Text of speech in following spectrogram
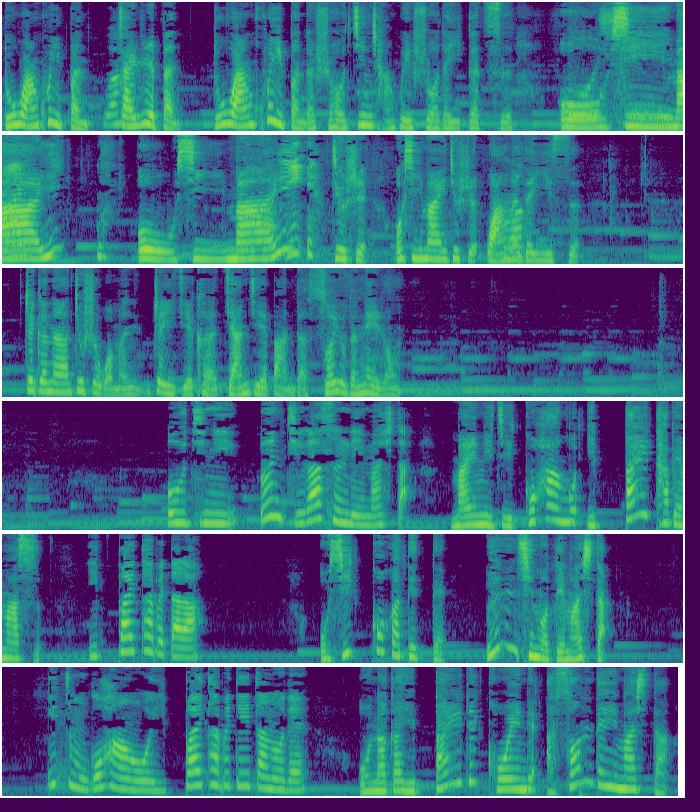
读完绘本，在日本读完绘本的时候经常会说的一个词。おしまい，おしまい，就是オシマイ就是完了的意思。这个呢，就是我们这一节课讲解版的所有的内容。お家にうんちが住んでいました。毎日ご飯をいっぱい食べます。いっぱい食べたら、おしっこが出て、うんちも出ました。いつもご飯をいっぱい食べていたので、お腹いっぱいで公園で遊んでいました。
